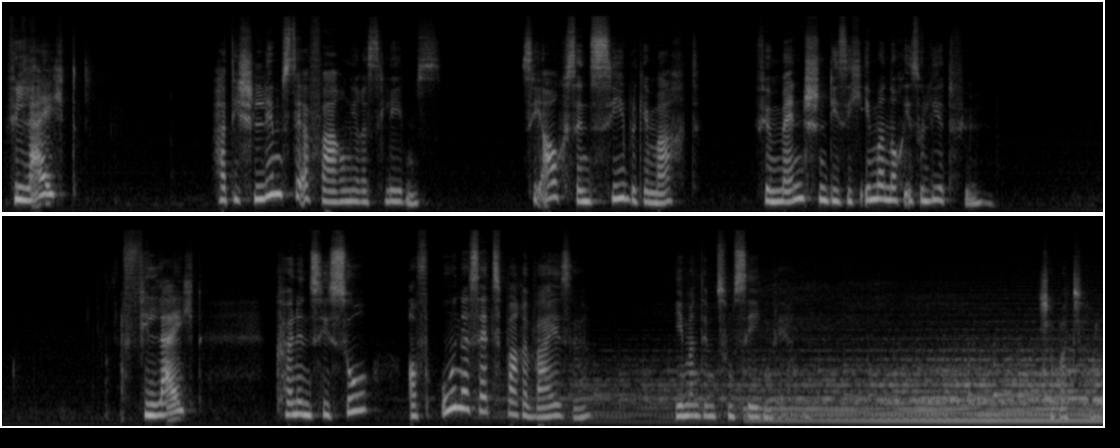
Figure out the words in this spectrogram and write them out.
Vielleicht hat die schlimmste Erfahrung ihres Lebens sie auch sensibel gemacht für Menschen, die sich immer noch isoliert fühlen. Vielleicht können sie so auf unersetzbare Weise jemandem zum Segen werden. Shabbat Shalom.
